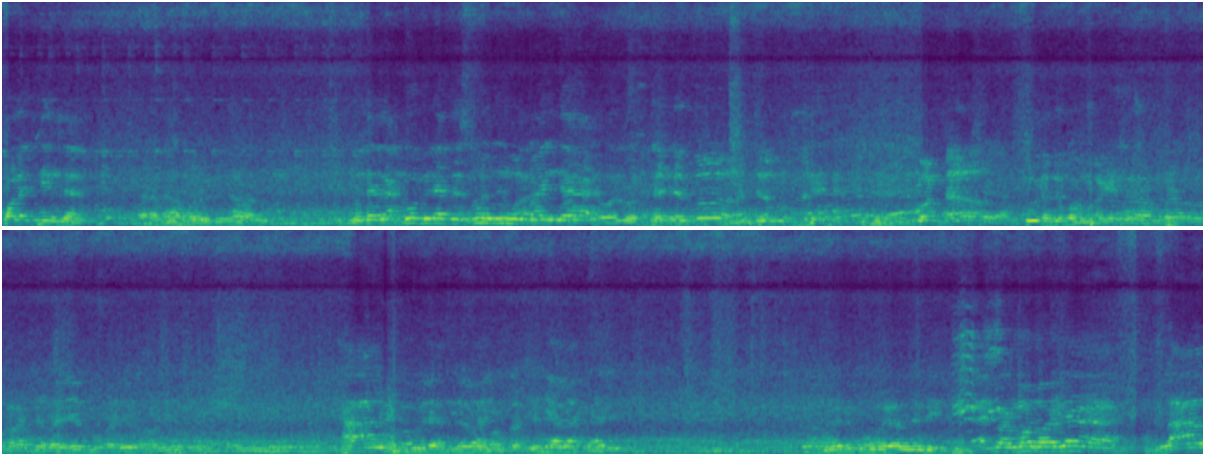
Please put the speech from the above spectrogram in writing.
এই বাড়ির দেখ। আমি যে এই আছে না হাইড্রোজেন পারক্সাইড এই যে তেল তেল লাগে রিপ্লিট লাগে আরে বস দেয় না এই দিলায়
